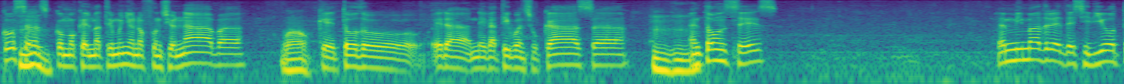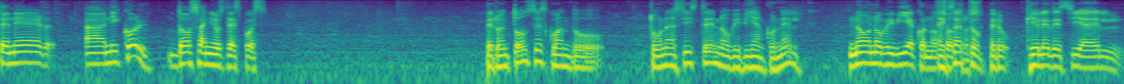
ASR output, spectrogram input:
cosas Mm. como que el matrimonio no funcionaba, Wow. que todo era negativo en su casa. Entonces, eh, mi madre decidió tener a Nicole dos años después. Pero entonces cuando tú naciste no vivían con él. No, no vivía con nosotros. Exacto, pero ¿qué le decía él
